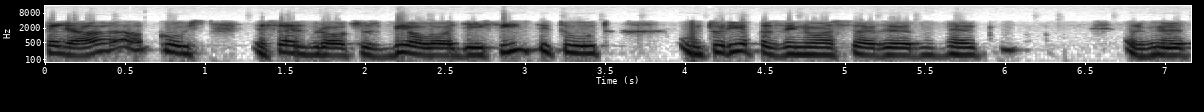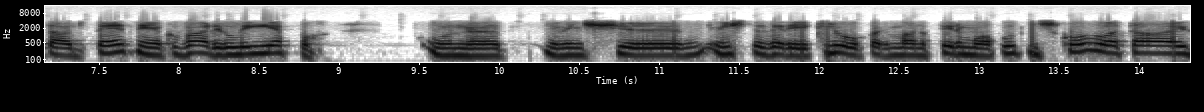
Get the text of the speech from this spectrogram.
ceļā apgūst, es aizbraucu uz bioloģijas institūtu un tur iepazinos ar, ar tādu pētnieku Vari Liepu. Un Viņš, eh, viņš tad arī kļuva par manu pirmo putnu skolotāju.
